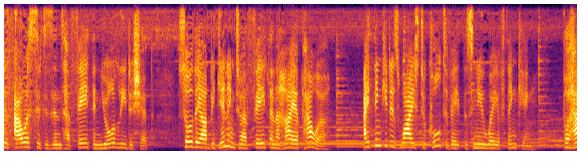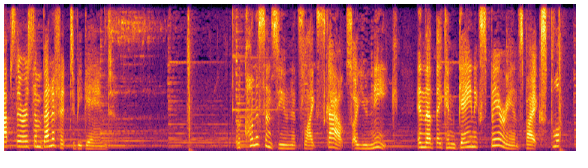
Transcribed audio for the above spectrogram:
As our citizens have faith in your leadership, so they are beginning to have faith in a higher power. I think it is wise to cultivate this new way of thinking. Perhaps there is some benefit to be gained. Reconnaissance units like scouts are unique in that they can gain experience by exploring.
